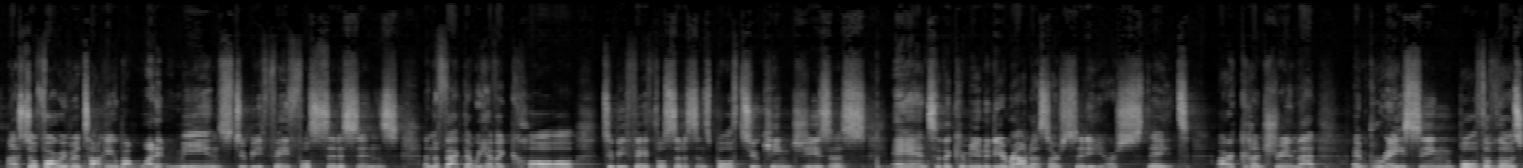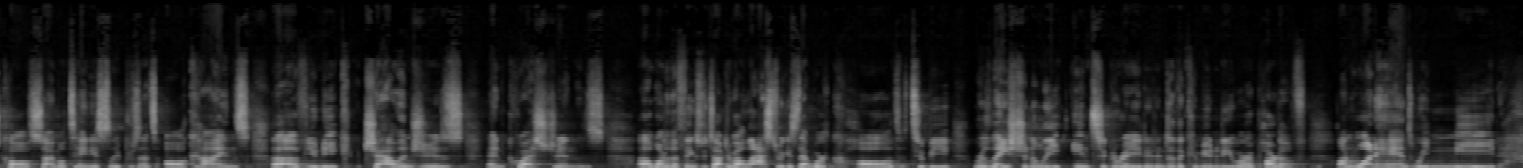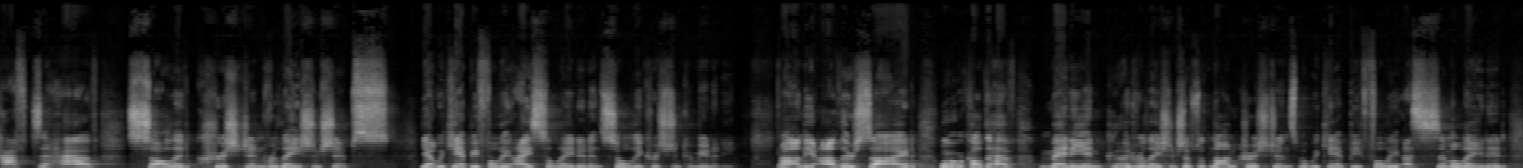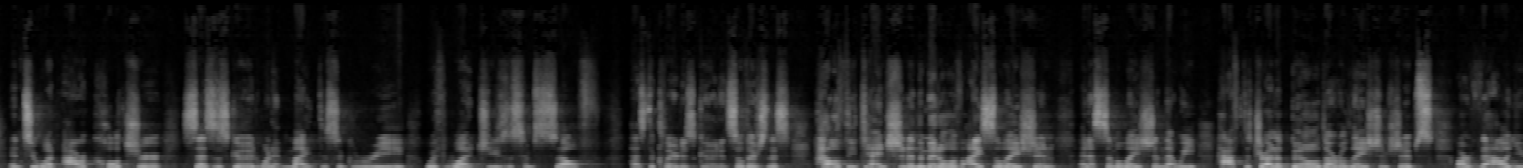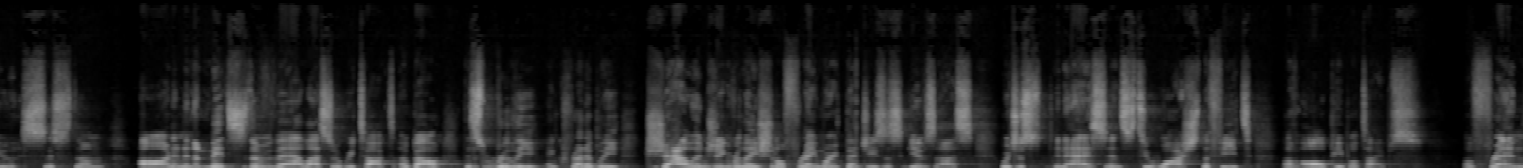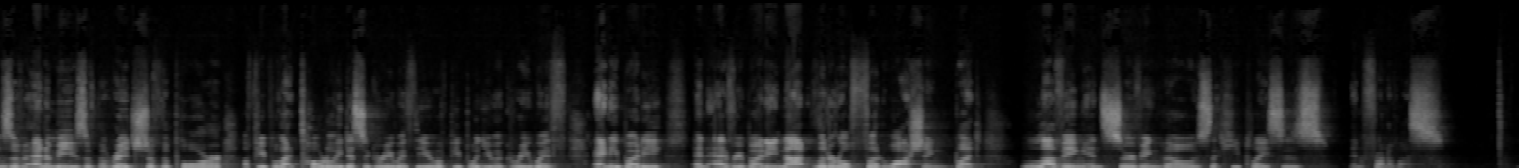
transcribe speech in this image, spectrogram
Uh, so far, we've been talking about what it means to be faithful citizens and the fact that we have a call to be faithful citizens both to King Jesus and to the community around us, our city, our state, our country, and that embracing both of those calls simultaneously presents all kinds uh, of unique challenges and questions. Uh, one of the things we talked about last week is that we're called to be relationally integrated into the community we're a part of. On one hand, we need, have to have solid Christian relationships, yet we can't be fully isolated in solely Christian community. Uh, on the other side, we're called to have many and good relationships with non Christians, but we can't be fully assimilated into what our culture says is good when it might disagree with what Jesus himself has declared as good. And so there's this healthy tension in the middle of isolation and assimilation that we have to try to build our relationships, our value system on. And in the midst of that, last week we talked about this really incredibly challenging relational framework that Jesus gives us, which is, in essence, to wash the feet of all people types of friends, of enemies, of the rich, of the poor, of people that totally disagree with you, of people you agree with, anybody and everybody, not literal foot washing, but loving and serving those that He places in front of us.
